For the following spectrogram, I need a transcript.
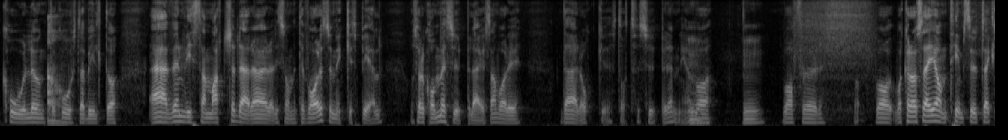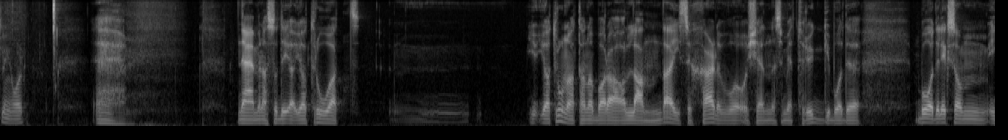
kolugnt och kostabilt och även vissa matcher där det har liksom inte varit så mycket spel och så har det kommit superläge så han varit där och stått för superräddningar. Mm. Vad, mm. Vad, för, vad, vad, kan du säga om Tims utveckling i år? Eh, nej men alltså det, jag tror att jag tror nog att han bara har landat i sig själv och, och känner sig mer trygg både, både liksom i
